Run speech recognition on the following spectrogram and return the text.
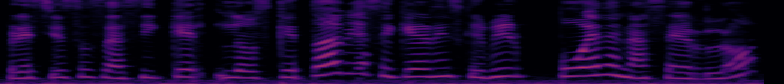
preciosos. Así que los que todavía se quieran inscribir pueden hacerlo.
